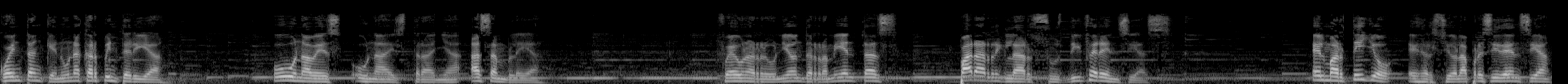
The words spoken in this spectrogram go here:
Cuentan que en una carpintería hubo una vez una extraña asamblea. Fue una reunión de herramientas para arreglar sus diferencias. El martillo ejerció la presidencia,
